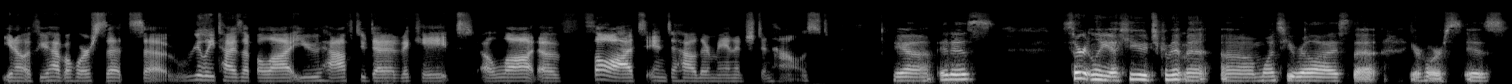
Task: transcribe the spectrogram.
you know if you have a horse that's uh, really ties up a lot you have to dedicate a lot of thought into how they're managed and housed. Yeah it is certainly a huge commitment um, once you realize that your horse is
